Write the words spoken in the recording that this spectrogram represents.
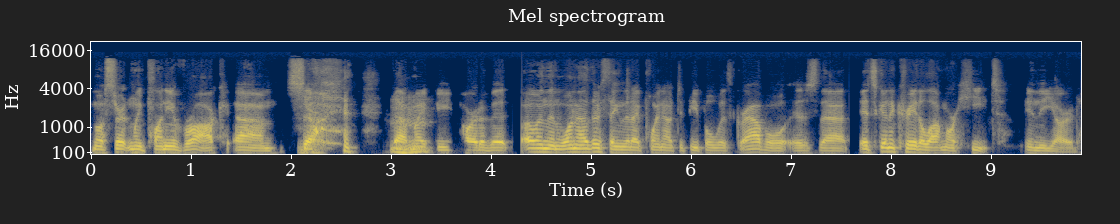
most certainly plenty of rock. Um, so yeah. that mm-hmm. might be part of it. Oh, and then one other thing that I point out to people with gravel is that it's going to create a lot more heat. in the yard.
